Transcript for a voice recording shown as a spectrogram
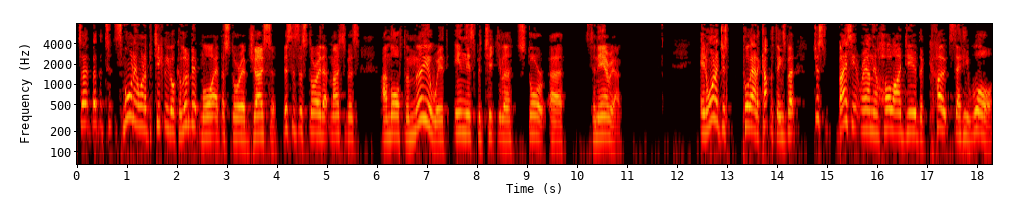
So, but this morning I want to particularly look a little bit more at the story of Joseph. This is the story that most of us are more familiar with in this particular story, uh, scenario. And I want to just pull out a couple of things, but just basing it around the whole idea of the coats that he wore.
